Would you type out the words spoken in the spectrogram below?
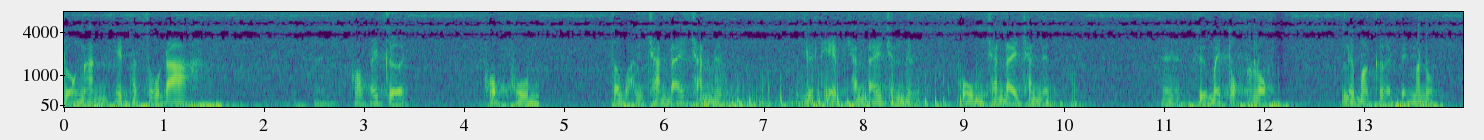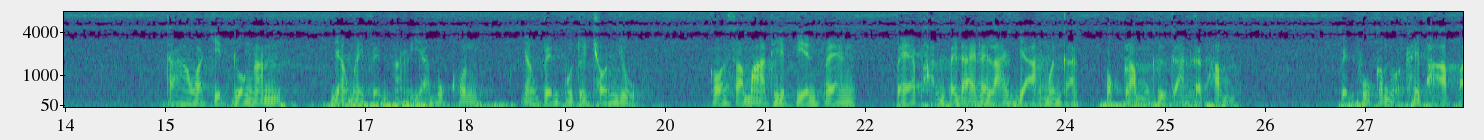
ดวงนั้นเป็นพระโสดา ก็ไปเกิดภพภูมิ สวรรค์ชั้นใดชั้นหนึ่ง หรือเทพชั้นใดชั้นหนึ่ง ภูมิชั้นใดชั้นหนึ่งคือไม่ตกนรกหรือมาเกิดเป็นมนุษย์ ถ้าว่าจิตดวงนั้นยังไม่เป็นอริยะบุคคลยังเป็นปุตุชนอยู่ ก็สามารถที่จะเปลี่ยนแปลงแปรผันไปได้หลายๆอย่างเหมือนกัน เพราะกรรมคือการกระทำเป็นผู้กำหนดให้พาไป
